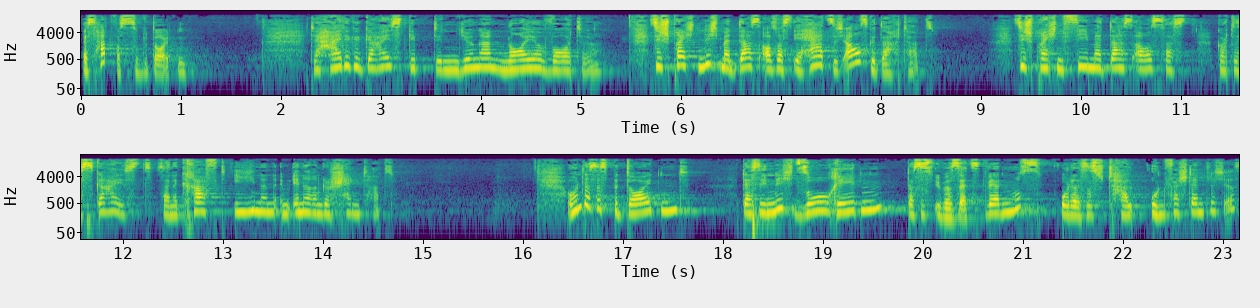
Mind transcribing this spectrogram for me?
Es hat was zu bedeuten. Der Heilige Geist gibt den Jüngern neue Worte. Sie sprechen nicht mehr das aus, was ihr Herz sich ausgedacht hat. Sie sprechen vielmehr das aus, was Gottes Geist, seine Kraft ihnen im Inneren geschenkt hat. Und es ist bedeutend, dass sie nicht so reden, dass es übersetzt werden muss oder dass es total unverständlich ist.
